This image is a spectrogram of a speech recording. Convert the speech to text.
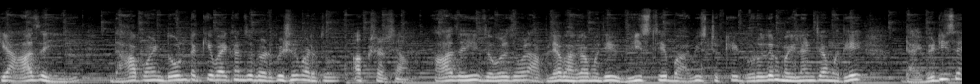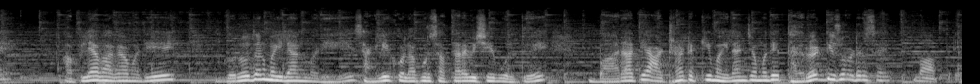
की आजही दहा पॉईंट दोन टक्के बायकांचं ब्लड प्रेशर वाढतो. अक्षरशः. आजही जवळजवळ आपल्या भागामध्ये वीस ते बावीस टक्के गरोदर महिलांच्या मध्ये डायबिटीस आहे. आपल्या भागामध्ये गरोदर महिलांमध्ये सांगली कोल्हापूर सातारा विषयी बोलतोय बारा ते अठरा टक्के महिलांच्या मध्ये थायरॉइड डिसऑर्डर्स आहेत. बापरे.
